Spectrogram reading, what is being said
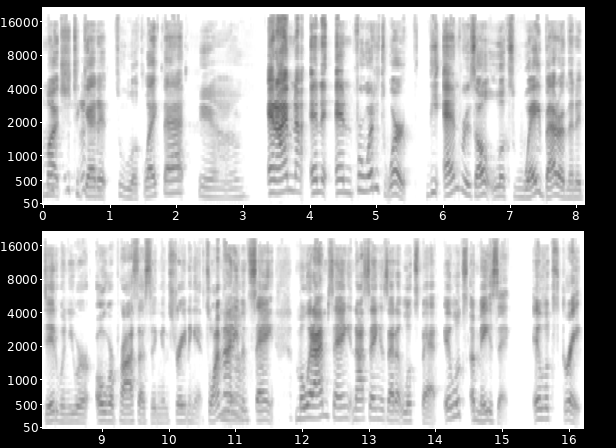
much to get it to look like that. Yeah. And I'm not and and for what it's worth, the end result looks way better than it did when you were over processing and straightening it. So I'm not yeah. even saying but what I'm saying not saying is that it looks bad. It looks amazing. It looks great.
